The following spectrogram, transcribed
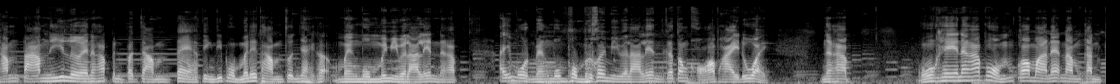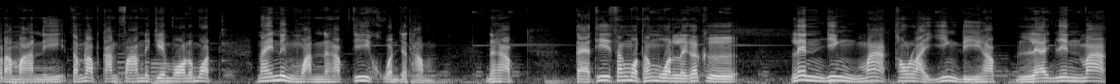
ทำตามนี้เลยนะครับ เป็นประจำแต่สิ่งที่ผมไม่ได้ทำส่วนใหญ่ก็แมงมุมไม่มีเวลาเล่นนะครับไอ้โหมดแมงมุมผมไม่ค่อยมีเวลาเล่นก็ต้องขออภัยด้วยนะครับ โอเคนะครับ ผมก็มาแนะนำกันประมาณนี้สำหรับการฟาร์มในเกมวอลมด ใน 1 วันนะครับที่ควรจะทำนะครับ แต่ที่ทั้งหมดทั้งมวลเลยก็คือ เล่นยิ่งมากเท่าไหร่ยิ่งดีครับ และเล่นมาก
